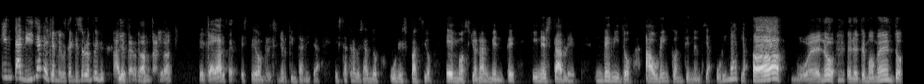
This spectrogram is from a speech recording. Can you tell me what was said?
Quintanilla? Déjeme usted que se lo explique. Bien, perdón, perdón. carácter. Este hombre, el señor Quintanilla, está atravesando un espacio emocionalmente inestable debido a una incontinencia urinaria. Ah, bueno, en este momento.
